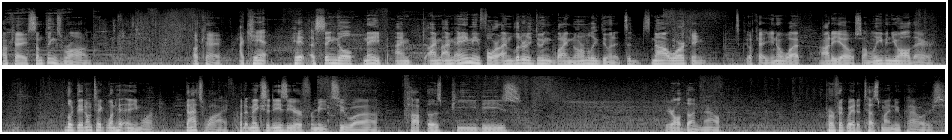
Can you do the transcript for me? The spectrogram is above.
Okay, something's wrong. Okay, I can't hit a single nape. I'm I'm I'm aiming for it. I'm literally doing what I normally do and it's it's not working. It's, okay, you know what? Adios. I'm leaving you all there. Look, they don't take one hit anymore. That's why. But it makes it easier for me to uh, pop those PEDs. You're all done now. Perfect way to test my new powers.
